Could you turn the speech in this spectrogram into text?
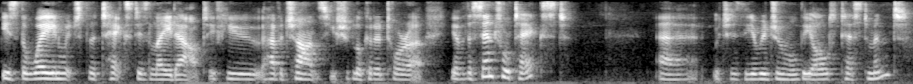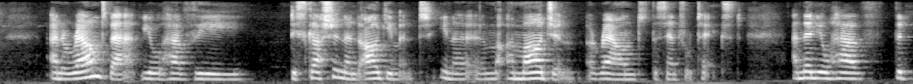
is the way in which the text is laid out. If you have a chance, you should look at a Torah. You have the central text, uh, which is the original, the Old Testament, and around that you'll have the discussion and argument in a, a margin around the central text, and then you'll have the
